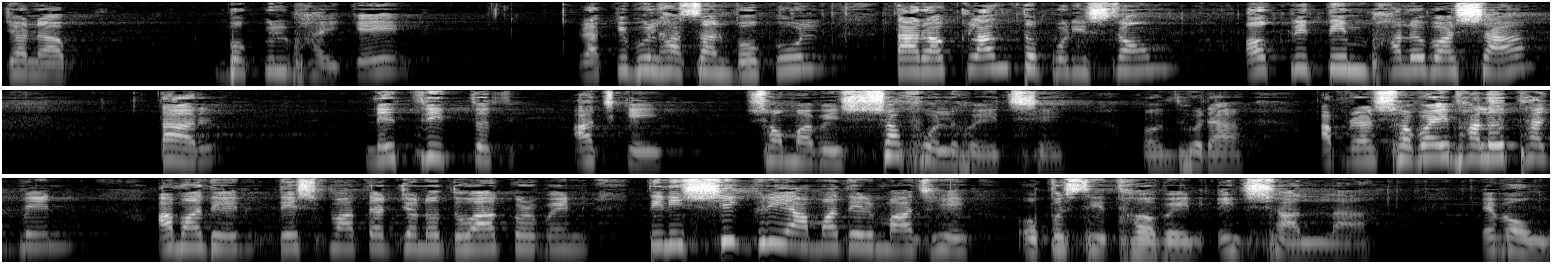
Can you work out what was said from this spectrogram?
জনাব বকুল ভাইকে, রাকিবুল হাসান বকুল, তার অক্লান্ত পরিশ্রম, অকৃত্রিম ভালোবাসা, তার নেতৃত্ব আজকে সমাবেশ সফল হয়েছে। বন্ধুরা, আপনারা সবাই ভালো থাকবেন। আমাদের দেশমাতার জন্য দোয়া করবেন। তিনি শীঘ্রই আমাদের মাঝে উপস্থিত হবেন ইনশাল্লাহ এবং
